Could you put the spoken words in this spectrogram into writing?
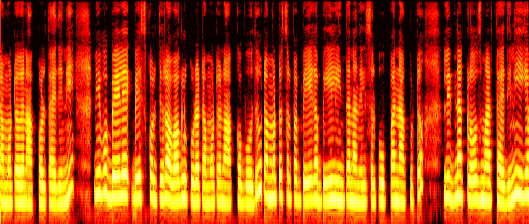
ಟೊಮೊಟೊನ ಹಾಕ್ಕೊಳ್ತಾ ಇದ್ದೀನಿ. ನೀವು ಬೇಳೆ ಬೇಯಿಸ್ಕೊಳ್ತೀರೋ ಆವಾಗಲೂ ಕೂಡ ಟೊಮೊಟೊನ ಹಾಕ್ಕೋಬೋದು. ಟೊಮೊಟೊ ಸ್ವಲ್ಪ ಬೇಗ ಬೇಯಲಿ ಅಂತ ನಾನಿಲ್ಲಿ ಸ್ವಲ್ಪ ಉಪ್ಪನ್ನು ಹಾಕ್ಬಿಟ್ಟು ಲಿಡ್ನ ಕ್ಲೋಸ್ ಮಾಡ್ತಾ ಇದ್ದೀನಿ. ಹೀಗೆ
